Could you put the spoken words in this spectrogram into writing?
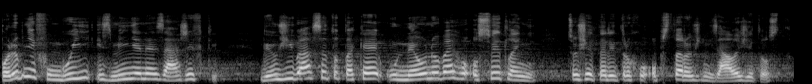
Podobně fungují i zmíněné zářivky. Využívá se to také u neonového osvětlení, což je tedy trochu obstarožní záležitost.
